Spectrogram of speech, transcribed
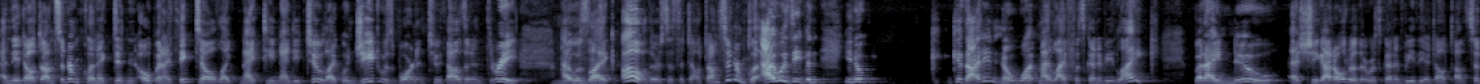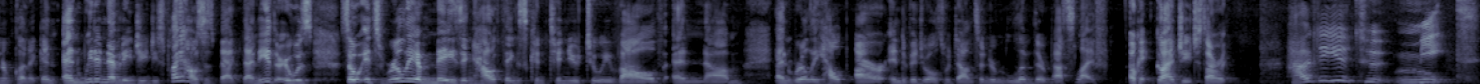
and the adult Down syndrome clinic didn't open I think till like 1992 like when Jeet was born in 2003 I was mm. like oh there's this adult Down syndrome clinic I was even you know because I didn't know what my life was going to be like but I knew as she got older there was going to be the adult Down syndrome clinic and and we didn't have any Gigi's playhouses back then either. It was so it's really amazing how things continue to evolve and um, and really help our individuals with Down syndrome live their best life. Okay go ahead Gigi sorry. How do you two meet?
